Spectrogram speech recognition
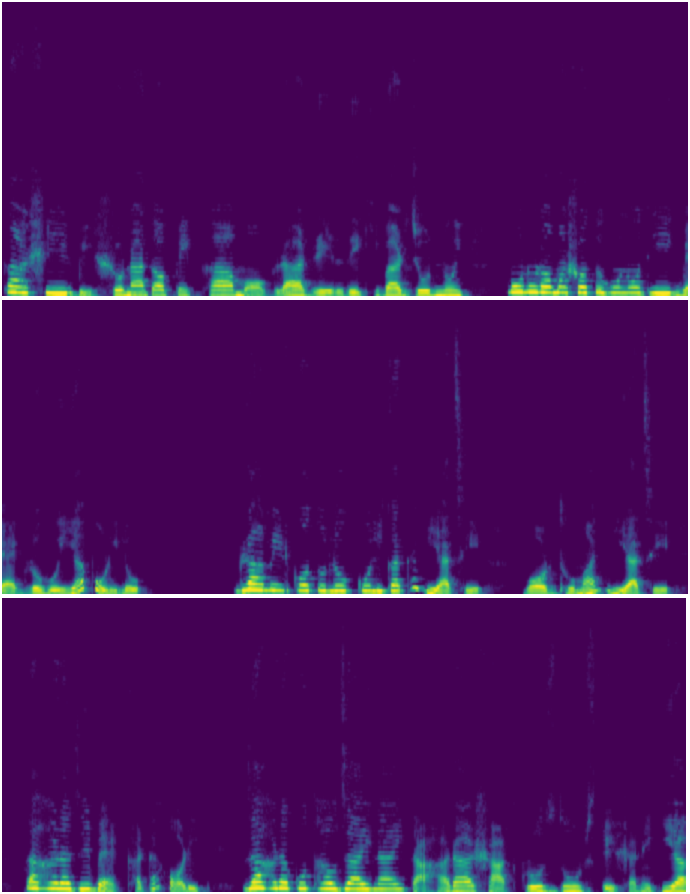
কাশীর বিশ্বনাথ অপেক্ষা, মগরার রেল দেখিবার জন্যই মনোরমা শতগুণ অধিক ব্যগ্র হইয়া পড়িল। গ্রামের কত লোক কলিকাতা গিয়াছে, বর্ধমান গিয়াছে, তাহারা যে ব্যাখ্যাটা করে, যাহারা কোথাও যায় নাই, তাহারা সাত ক্রোশ দূর স্টেশনে গিয়া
